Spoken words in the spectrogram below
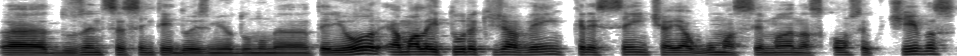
uh, é, 262 mil do número anterior. É uma leitura que já vem crescente aí algumas semanas consecutivas,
